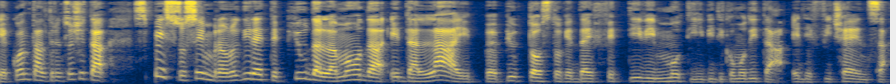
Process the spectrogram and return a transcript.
e quant'altro in società spesso sembrano dirette più dalla moda e dall'hype piuttosto che da effettivi motivi di comodità ed efficienza.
